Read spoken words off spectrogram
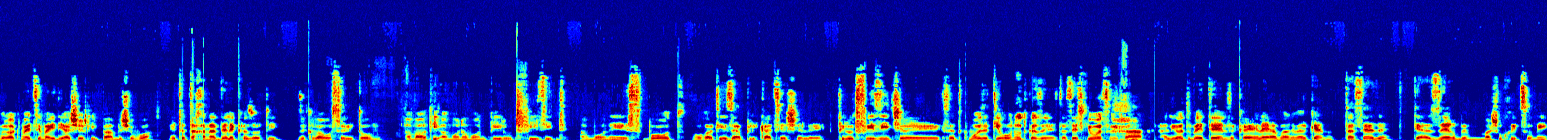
ורק מעצם הידיעה שיש לי פעם בשבוע את התחנת דלק הזאתי, זה כבר עושה לי טוב. אמרתי המון המון פעילות פיזית, המון אה, ספורט, הורדתי איזה אפליקציה של אה, פעילות פיזית שקצת כמו איזה טירונות כזה, תעשה שקיעו עצמך, עליות בטן וכאלה, אבל אני אומר כן, תעשה את זה, תיעזר במשהו חיצוני,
